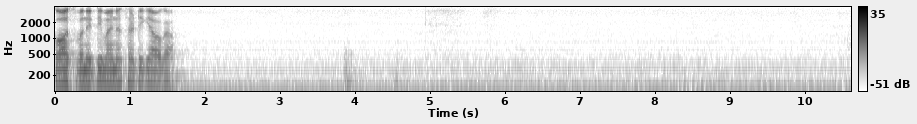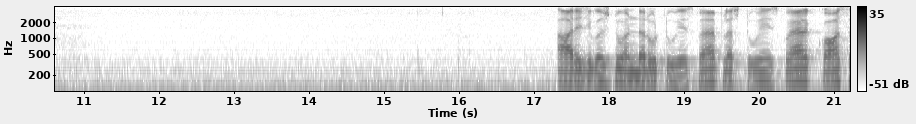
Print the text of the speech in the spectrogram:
cos one eighty minus thirty क्या होगा? R is equals to under root two a square plus two a square cos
